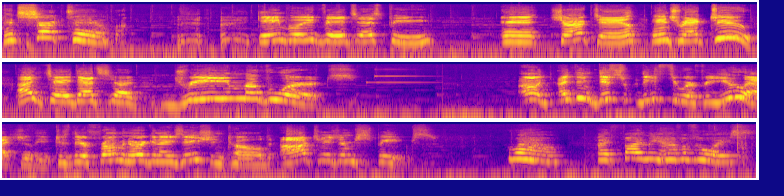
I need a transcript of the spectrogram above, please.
And Shark Tale. Game Boy Advance SP and Shark Tale and Shrek 2. I'd say that's a dream of works. Oh, I think this these two are for you actually, because they're from an organization called Autism Speaks. Wow, I finally have a voice.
